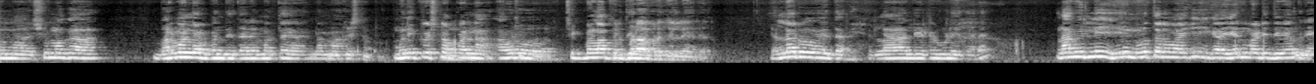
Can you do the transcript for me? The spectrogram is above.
ನಮ್ಮ ಶಿವಮೊಗ್ಗ ಭರಮಣ್ಣವ್ರು ಬಂದಿದ್ದಾರೆ ಮತ್ತೆ ನಮ್ಮ ಮುನಿಕೃಷ್ಣಪ್ಪಣ್ಣ ಅವರು ಚಿಕ್ಕಬಳ್ಳಾಪುರ ಜಿಲ್ಲೆ ಎಲ್ಲರೂ ಇದ್ದಾರೆ ಎಲ್ಲ ಲೀಡರ್ಗಳು ಇದ್ದಾರೆ. ನಾವಿಲ್ಲಿ ನೂತನವಾಗಿ ಈಗ ಏನು ಮಾಡಿದ್ದೀವಿ ಅಂದರೆ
